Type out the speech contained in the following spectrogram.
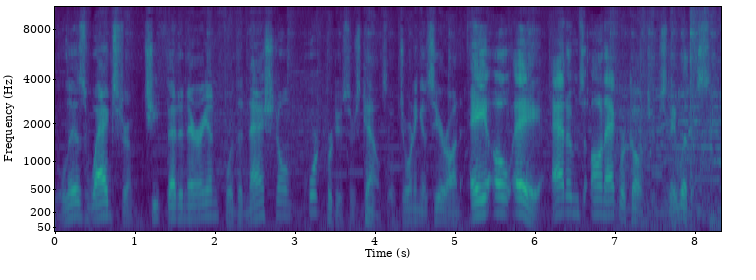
Liz Wagstrom, Chief Veterinarian for the National Pork Producers Council, joining us here on AOA, Adams on Agriculture. Stay with us.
